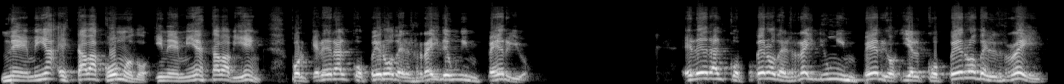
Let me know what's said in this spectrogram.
Nehemías estaba cómodo y Nehemías estaba bien porque él era el copero del rey de un imperio. Él era el copero del rey de un imperio y el copero del rey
